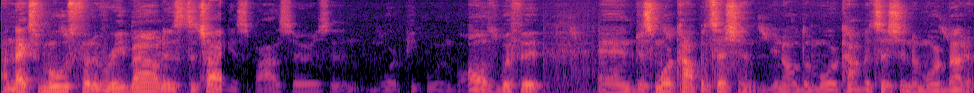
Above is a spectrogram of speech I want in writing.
Our next moves for the rebound is to try to get sponsors and more people involved with it and just more competition. You know, the more competition, the more better.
